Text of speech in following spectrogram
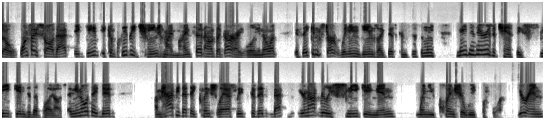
So once I saw that, it gave it completely changed my mindset. I was like, all right, well, you know what? If they can start winning games like this consistently, maybe there is a chance they sneak into the playoffs. And you know what they did? I'm happy that they clinched last week because that you're not really sneaking in when you clinch a week before. You're in.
